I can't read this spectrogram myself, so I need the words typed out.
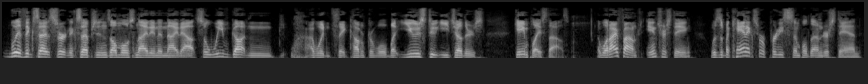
with except certain exceptions, almost night in and night out. So we've gotten, I wouldn't say comfortable, but used to each other's gameplay styles. And what I found interesting was the mechanics were pretty simple to understand.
